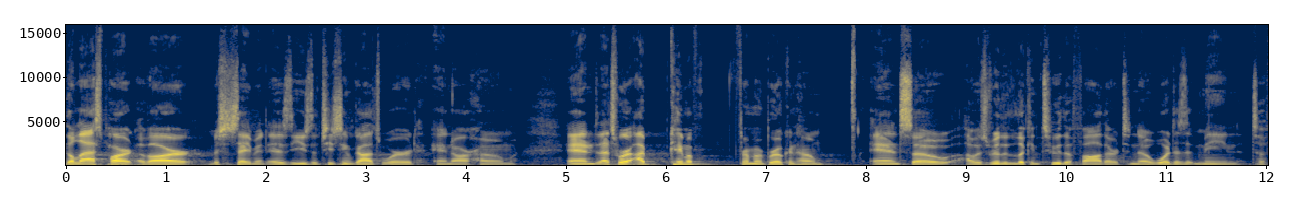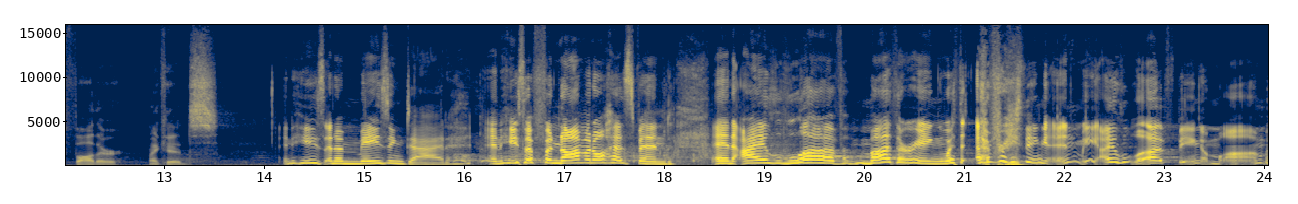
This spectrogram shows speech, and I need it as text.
The last part of our mission statement is the use of teaching of God's word in our home, and that's where I came up from a broken home, and so I was really looking to the Father to know what does it mean to father my kids. And he's an amazing dad. And he's a phenomenal husband. And I love mothering with everything in me. I love being a mom.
